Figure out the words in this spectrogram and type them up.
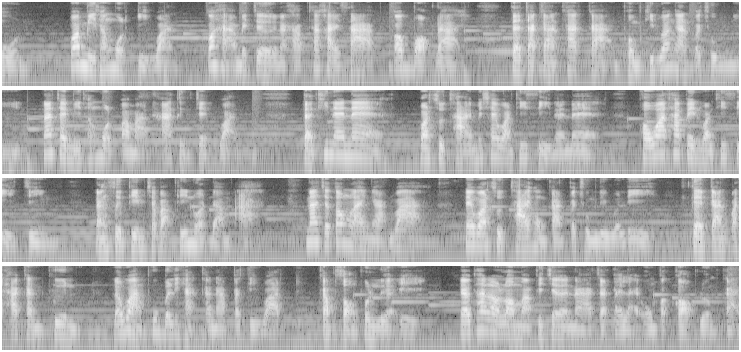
มูล ว่ามีทั้งหมดกี่วัน ก็หาไม่เจอนะครับ ถ้าใครทราบก็บอกได้ แต่จากการคาดการณ์ผมคิดว่างานประชุมนี้ น่าจะมีทั้งหมดประมาณ 5-7 วัน แต่ที่แน่ ๆ วันสุดท้ายไม่ใช่วันที่ 4 แน่ ๆ เพราะว่าถ้าเป็นวันที่ 4 จริง หนังสือพิมพ์ฉบับที่หนวดดำอ่าน น่าจะต้องรายงานว่า ในวันสุดท้ายของการประชุมริเวอรี่เกิดการประทะกันขึ้น ระหว่างผู้บริหารคณะปฏิวัติ กับ2พลเรือเอก แล้วถ้าเราลองมาพิจารณาจากหลาย ๆ องค์ประกอบรวมกัน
